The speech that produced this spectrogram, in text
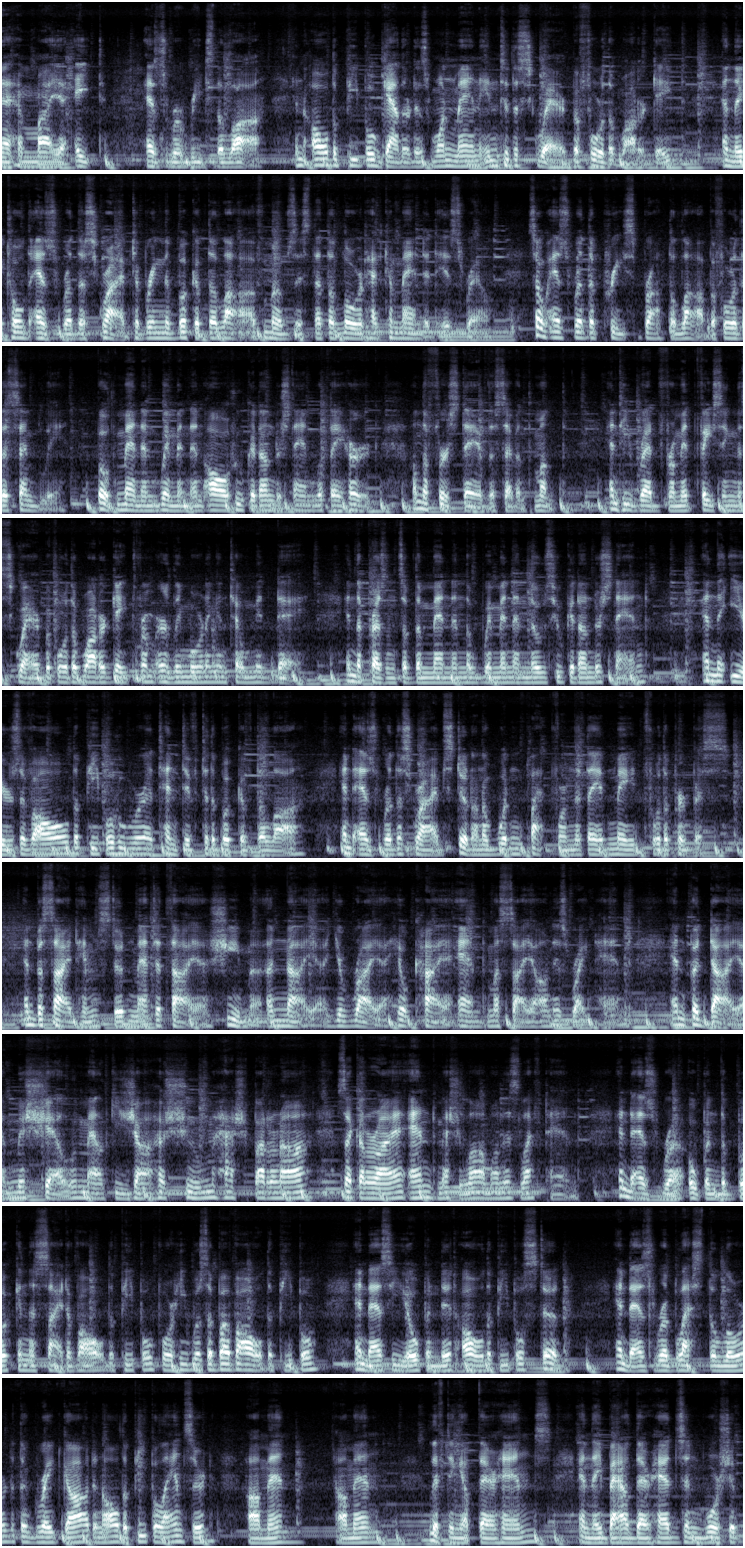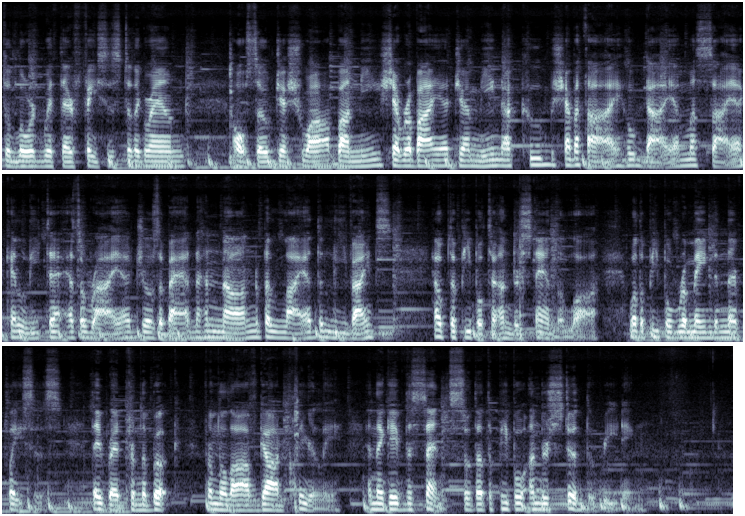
Nehemiah 8 Ezra reads the law, and all the people gathered as one man into the square before the water gate. And they told Ezra the scribe to bring the book of the law of Moses that the Lord had commanded Israel. So Ezra the priest brought the law before the assembly, both men and women and all who could understand what they heard, on the first day of the seventh month. And he read from it facing the square before the water gate from early morning until midday, in the presence of the men and the women and those who could understand, and the ears of all the people who were attentive to the book of the law and Ezra the scribe stood on a wooden platform that they had made for the purpose. And beside him stood Mattithiah, Shema, Anaiah, Uriah, Hilkiah, and Maaseiah on his right hand, and Pedaiah, Mishael, Malchijah, Hashum, Hashbaddanah, Zechariah, and Meshullam on his left hand. And Ezra opened the book in the sight of all the people, for he was above all the people. And as he opened it, all the people stood. And Ezra blessed the Lord, the great God, and all the people answered, Amen. Amen. Lifting up their hands, and they bowed their heads and worshipped the Lord with their faces to the ground. Also Jeshua, Bani, Sherebiah, Jamin, Akkub, Shabbethai, Hodiah, Maaseiah, Kelita, Azariah, Jozabad, Hanan, Pelaiah, the Levites, helped the people to understand the law, while the people remained in their places. They read from the book, from the law of God clearly, and they gave the sense so that the people understood the reading.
